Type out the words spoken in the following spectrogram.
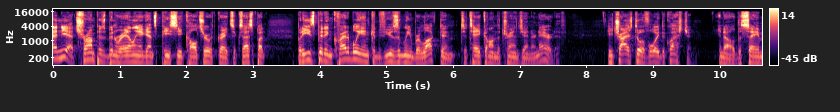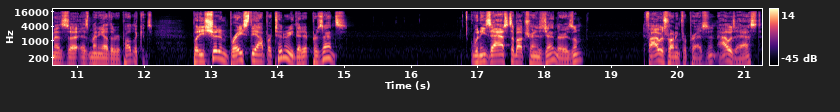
And yeah, Trump has been railing against PC culture with great success, but but he's been incredibly and confusingly reluctant to take on the transgender narrative. He tries to avoid the question, you know, the same as uh, as many other Republicans. But he should embrace the opportunity that it presents. When he's asked about transgenderism, if I was running for president, I was asked,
